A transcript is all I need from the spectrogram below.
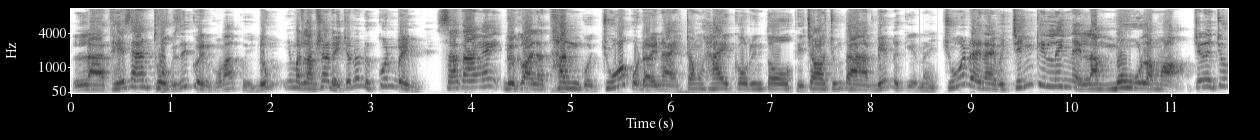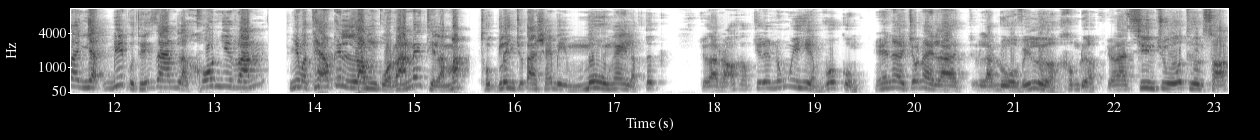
là thế gian thuộc dưới quyền của ma quỷ đúng, nhưng mà làm sao để cho nó được quân bình? Satan ấy được gọi là thần của Chúa của đời này. Trong hai Corinto thì cho chúng ta biết được kiểu này. Chúa đời này với chính cái linh này làm mù lòng họ. Cho nên chúng ta nhận biết của thế gian là khôn như rắn, nhưng mà theo cái lòng của rắn ấy thì là mắt thuộc linh chúng ta sẽ bị mù ngay lập tức. Chúng ta rõ không? Cho nên nó nguy hiểm vô cùng. Nên là chỗ này là là đùa với lửa không được. Chúng ta xin chúa thương xót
